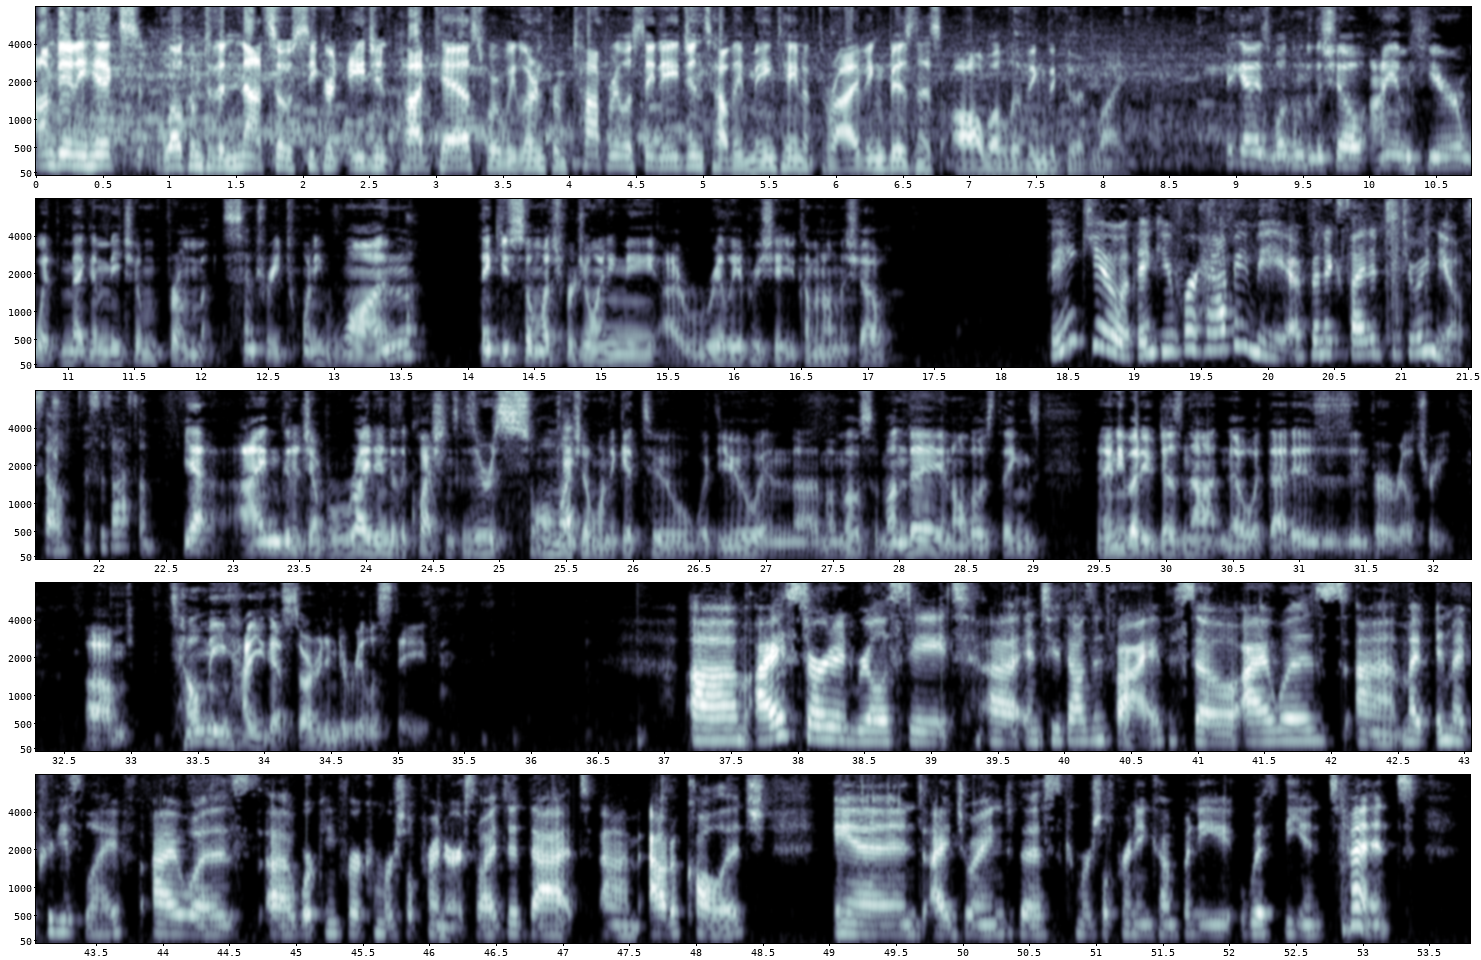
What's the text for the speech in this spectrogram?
I'm Danny Hicks. Welcome to the Not So Secret Agent podcast, where we learn from top real estate agents how they maintain a thriving business all while living the good life. Hey guys, welcome to the show. I am here with Megan Mitchum from Century 21. Thank you so much for joining me. I really appreciate you coming on the show. Thank you. Thank you for having me. I've been excited to join you. So this is awesome. Yeah, I'm going to jump right into the questions because there is so much okay. I want to get to with you and uh, Mimosa Monday and all those things. And anybody who does not know what that is is in for a real treat. Um, tell me how you got started into real estate. Um, I started real estate uh, in 2005. So I was uh, my in my previous life, I was uh, working for a commercial printer. So I did that um, out of college, and I joined this commercial printing company with the intent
